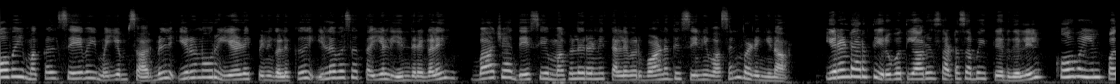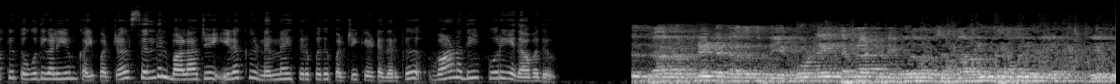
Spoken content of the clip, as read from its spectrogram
கோவை மக்கள் சேவை மையம் சார்பில் இருநூறு ஏழை பெண்களுக்கு இலவச தையல் இயந்திரங்களை பாஜக தேசிய மகளிரணி தலைவர் வானதி சீனிவாசன் வழங்கினார். இரண்டாயிரத்தி இருபத்தி ஆறு சட்டசபை தேர்தலில் கோவையில் பத்து தொகுதிகளையும் கைப்பற்ற செந்தில் பாலாஜி இலக்கு நிர்ணயித்திருப்பது பற்றி கேட்டதற்கு வானதி கூறியதாவது. திராவிட முன்னேற்ற கழகத்தினுடைய கோட்டை தமிழ்நாட்டுடைய முதலமைச்சர் எட்டு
